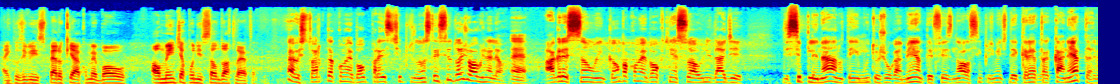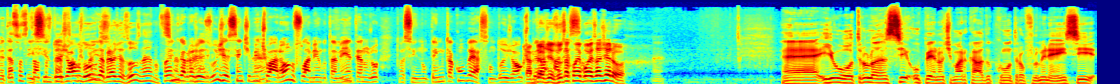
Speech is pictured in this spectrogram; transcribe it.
Aí, inclusive, espero que a Comebol aumente a punição do atleta. É, o histórico da Comebol para esse tipo de lance tem sido dois jogos, né, Léo? É. A agressão em campo, a Comebol que tinha sua unidade disciplinar, não tem Sim. muito julgamento, defesa não, ela simplesmente decreta caneta. Teve até tem sido dois jogos do Gabriel Jesus, né? Não foi? Sim, do Gabriel Jesus, recentemente é. o Arão no Flamengo também, Sim. até no jogo. Então, assim, não tem muita conversa, são dois jogos Gabriel Jesus, agressão. a Comebol exagerou. É. É, e o outro lance, o pênalti marcado contra o Fluminense,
